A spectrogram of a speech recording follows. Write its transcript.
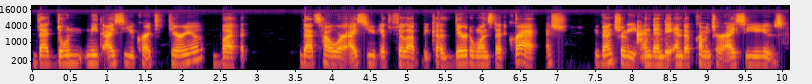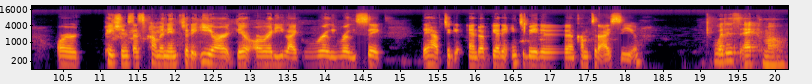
that don't meet ICU criteria, but that's how our ICU gets filled up because they're the ones that crash eventually and then they end up coming to our ICUs or patients that's coming into the ER, they're already like really, really sick. They have to get, end up getting intubated and come to the ICU. What is ECMO?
